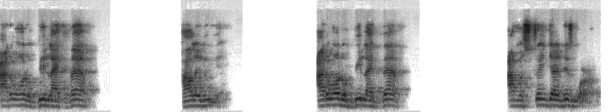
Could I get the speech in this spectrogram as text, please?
I don't want to be like them. Hallelujah. I don't want to be like them. I'm a stranger in this world.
